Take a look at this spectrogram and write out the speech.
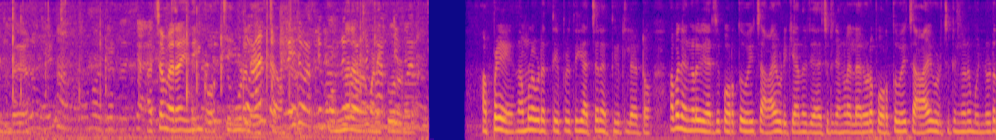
ഉണ്ട്. അച്ഛൻ വരാൻ ഇനിയും കുറച്ചും ഒന്നര മണിക്കൂറുണ്ട് അപ്പോഴേ നമ്മളിവിടെ എത്തിയപ്പോഴത്തേക്ക് അച്ഛൻ എത്തിയിട്ടില്ല കേട്ടോ. അപ്പോൾ ഞങ്ങൾ വിചാരിച്ച് പുറത്ത് പോയി ചായ കുടിക്കാമെന്ന് വിചാരിച്ചിട്ട് ഞങ്ങൾ എല്ലാവരും കൂടെ പുറത്ത് പോയി ചായ കുടിച്ചിട്ട് ഇങ്ങോട്ട് മുന്നോട്ട്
